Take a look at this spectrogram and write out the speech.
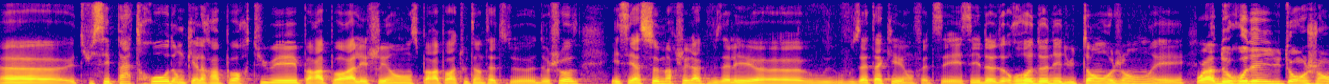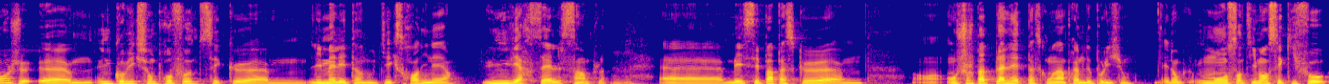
Euh, tu sais pas trop dans quel rapport tu es par rapport à l'échéance, par rapport à tout un tas de, de choses. Et c'est à ce marché-là que vous allez euh, vous, vous attaquer en fait. C'est essayer de, de redonner du temps aux gens et Voilà, de redonner du temps aux gens. Je- euh, une conviction profonde, c'est que euh, l'email est un outil extraordinaire, universel, simple. Euh, mais c'est pas parce que on ne change pas de planète parce qu'on a un problème de pollution. Et donc mon sentiment, c'est qu'il faut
